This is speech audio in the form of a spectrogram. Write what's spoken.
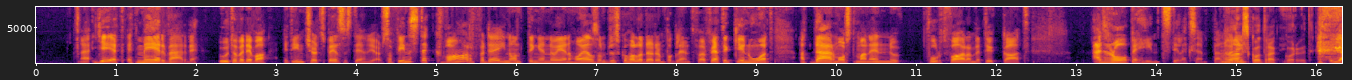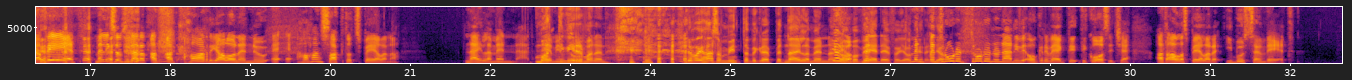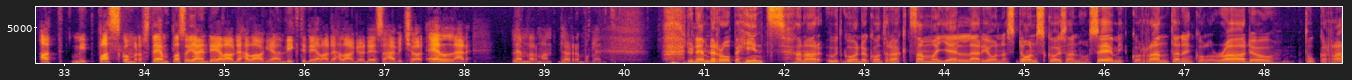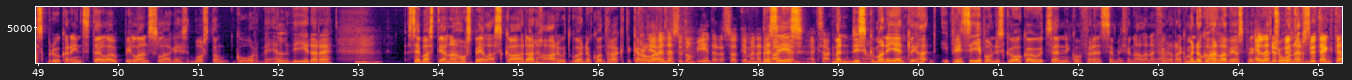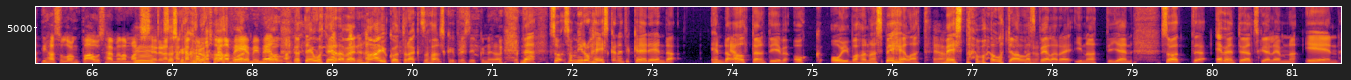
äh, ge ett, ett mervärde utöver det vad ett inkört spelsystem gör. Så finns det kvar för dig någonting ännu i NHL som du skulle hålla dörren på glänt för? För jag tycker nog att, att där måste man ännu fortfarande tycka att att Roope Hintz till exempel. Det Hans kontrakt går ut. jag vet, men liksom sådär att, att, att Harry Jalonen nu, har han sagt åt spelarna, näillä mennään? Matti. Virmanen. det var ju han som myntade begreppet näila männen Ja, ja, han var men- VD för Jokerit. Men, men Ja. tror, du, tror du nu när de åker iväg till, till Kosice, att alla spelare i bussen vet att mitt pass kommer att stämplas och jag är en del av det här laget, jag är en viktig del av det här laget och det är så här vi kör. Eller lämnar man dörren på glänt? Du nämnde Rope Hintz, han har utgående kontrakt. Samma gäller Jonas Donsko i San Jose, Mikko Rantanen, Colorado. Tukka Rask brukar inte ställa upp i landslaget. Boston går väl vidare. Mm. Sebastian Aho spelar skadad, har utgående kontrakt i Det är det Carolina. dessutom vidare, så att jag menar, Precis, en, exakt. men de skulle man egentligen, i princip om de skulle åka ut sen i konferenssemifinalerna i fyra raka, men då handlar vi om Eller du, spekulationer. du, du tänkte att de har så lång paus här mellan matchserierna Mm, att han kan komma och spela VM emellan. Ja, ja Teuvo Teräväinen har ju kontrakt så han skulle i princip kunna göra Nej, så, så Miro Heiskanen tycker jag är det enda enda Ja. alternativet och oj vad han har spelat Ja. mest av alla Dallas-spelare i natt igen. Så att eh, eventuellt skulle jag lämna en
